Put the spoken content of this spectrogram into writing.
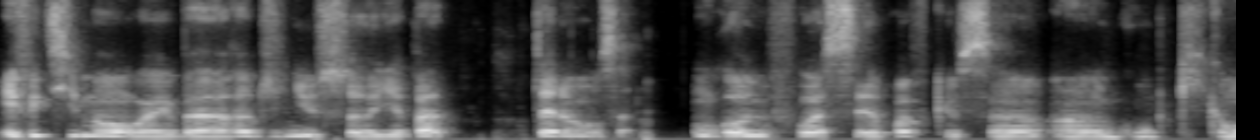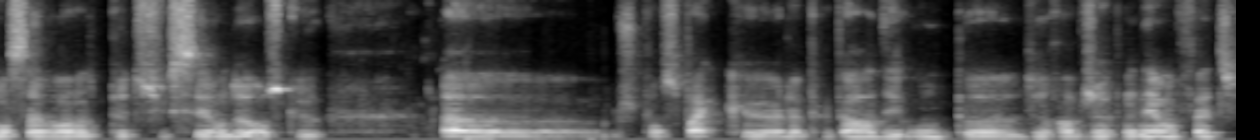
effectivement, ouais, bah, Rap Genius, il y a pas tellement ça encore une fois, c'est la preuve que c'est un un groupe qui commence à avoir un peu de succès en dehors parce que, heu, je pense pas que la plupart des groupes, heu, de rap japonais, en fait,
